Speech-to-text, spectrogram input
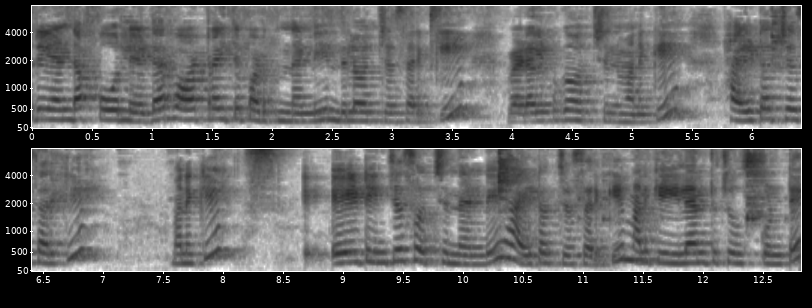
three and half four litre water అయితే పడుతుందండి. ఇందులో వచ్చేసరికి వెడల్పుగా వచ్చింది మనకి. హైట్ వచ్చేసరికి మనకి ఎయిట్ ఇంచెస్ వచ్చిందండి. హైట్ వచ్చేసరికి మనకి ఈ లెంత్ చూసుకుంటే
